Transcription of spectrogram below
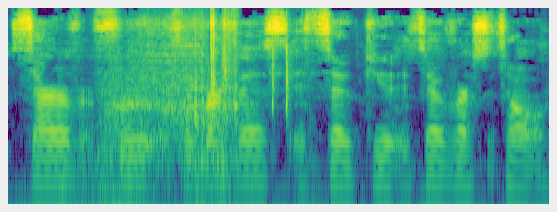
Serve fruit for breakfast. It's so cute. It's so versatile.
